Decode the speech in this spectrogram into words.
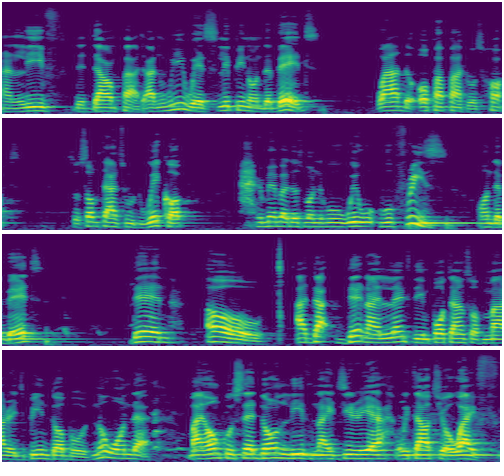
and leave the down part. And we were sleeping on the bed while the upper part was hot. So sometimes we'd wake up. I remember those mornings we would freeze on the bed. Then, oh, at that, then I learned the importance of marriage being doubled. No wonder my uncle said, Don't leave Nigeria without your wife.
